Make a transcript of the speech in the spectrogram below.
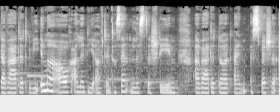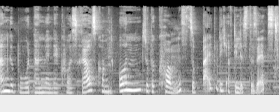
Da wartet wie immer auch alle, die auf der Interessentenliste stehen, erwartet dort ein Special-Angebot, dann wenn der Kurs rauskommt und du bekommst, sobald du dich auf die Liste setzt,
